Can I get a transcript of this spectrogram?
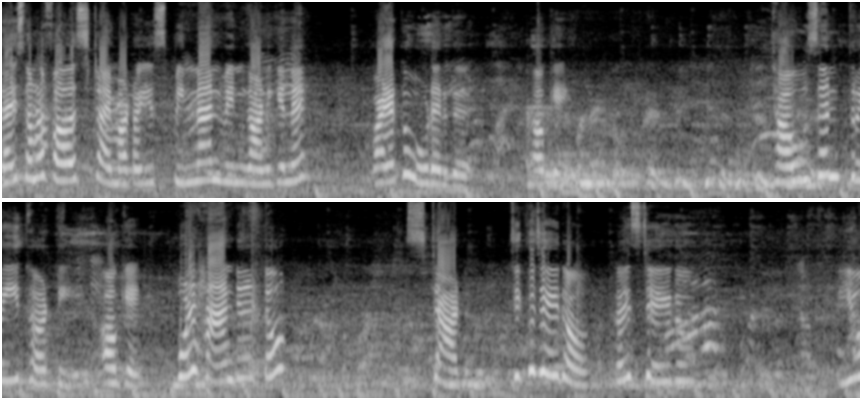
ഗൈസ് നമ്മൾ ഫസ്റ്റ് ടൈം ആട്ടോ ഈ സ്പിൻ ആൻഡ് വിൻ കാണിക്കുന്നേ വഴക്ക് കൂടരുത്. Okay thousand three thirty okay full handle to start ചിക്കു ചെയ്തോ? ഗൈസ് ചെയ്തു. യു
